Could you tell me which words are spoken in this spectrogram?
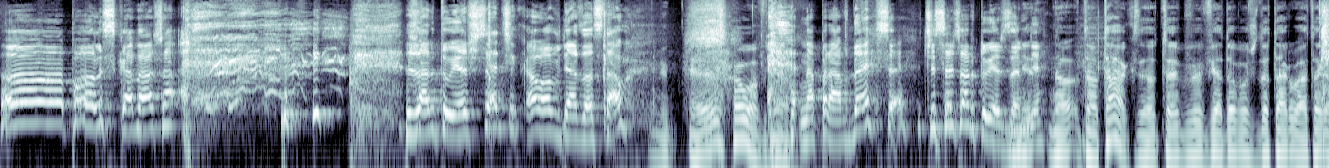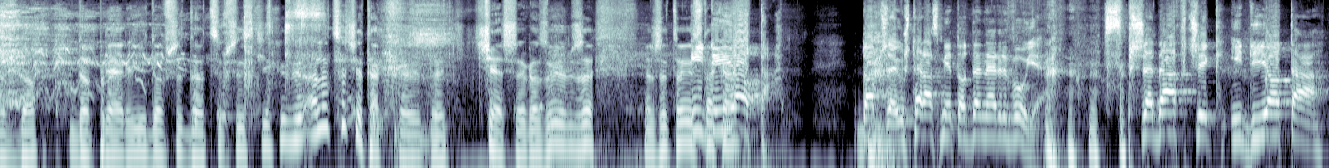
O, Polska nasza. Żartujesz se, czy kołownia został? E, Hołownia. Naprawdę? Se? Czy se żartujesz ze mnie? Nie, no, no tak, no, to wiadomość dotarła teraz do, do prerii, do, do wszystkich. Ale co cię tak e, e, cieszy? Rozumiem, że, że to jest taka. Idiota! Dobrze, już teraz mnie to denerwuje. Sprzedawczyk, idiota.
